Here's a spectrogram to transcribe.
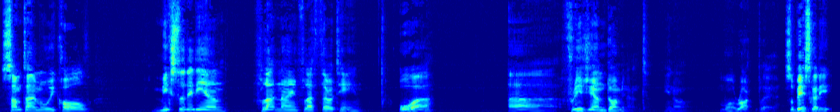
Sometimes we call Mixolydian flat 9, flat 13, or uh, Phrygian dominant, you know, more rock player. So basically,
